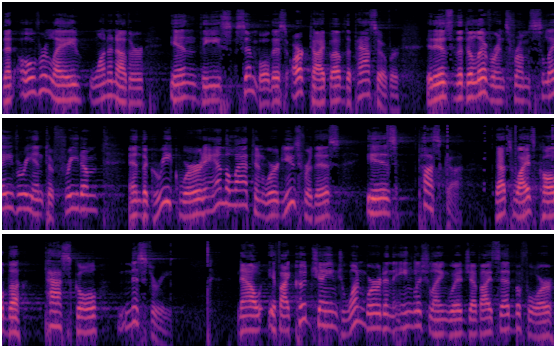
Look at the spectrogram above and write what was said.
that overlay one another in these symbol, this archetype of the Passover. It is the deliverance from slavery into freedom, and the Greek word and the Latin word used for this is Pascha. That's why it's called the Paschal Mystery. Now, if I could change one word in the English language, as I said before,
